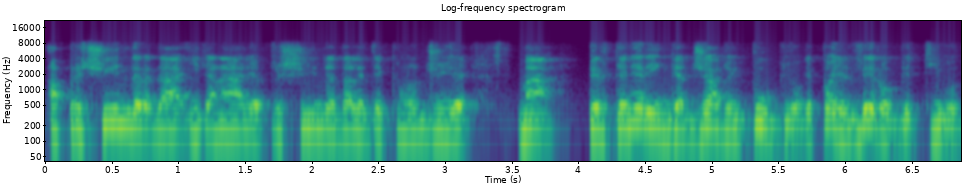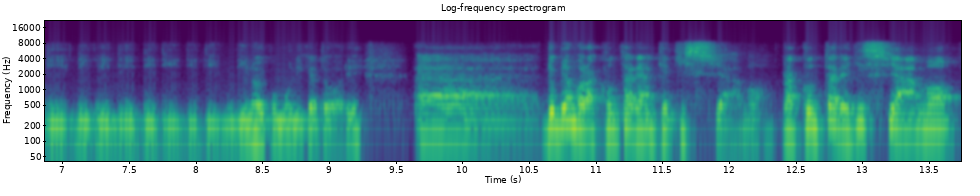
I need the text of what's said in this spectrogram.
a prescindere dai canali, a prescindere dalle tecnologie, ma per tenere ingaggiato il pubblico, che poi è il vero obiettivo di, di, di, di noi comunicatori, eh, dobbiamo raccontare anche chi siamo. Raccontare chi siamo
